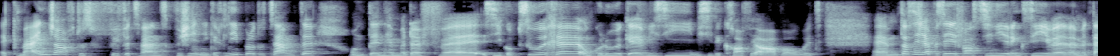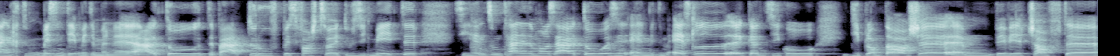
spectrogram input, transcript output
eine Gemeinschaft aus 25 verschiedenen Kleinproduzenten. Und dann haben wir dürfen, sie besuchen und schauen, wie sie, wie sie den Kaffee anbauen. Ähm, das ist aber sehr faszinierend gewesen, weil wenn man denkt, wir sind dort mit einem Auto den Berg drauf bis fast 2000 Meter. Sie haben zum Teil nicht einmal ein Auto, sie haben mit dem Esel äh, gehen sie go die Plantage ähm, bewirtschaften.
